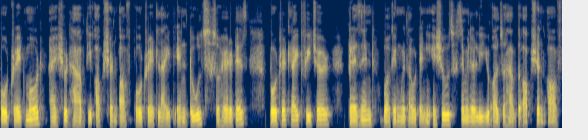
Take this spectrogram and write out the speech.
portrait mode I should have the option of portrait light in tools. So here it is. Portrait light feature present working without any issues. Similarly you also have the option of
